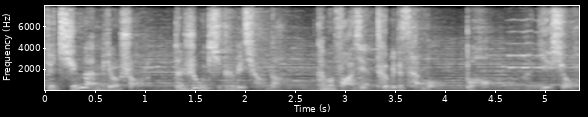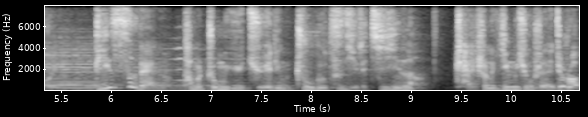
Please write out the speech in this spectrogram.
就情感比较少了，但肉体特别强大，他们发现特别的残暴，不好，也销毁了。第四代呢，他们终于决定注入自己的基因了。产生了英雄时代，就是说，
